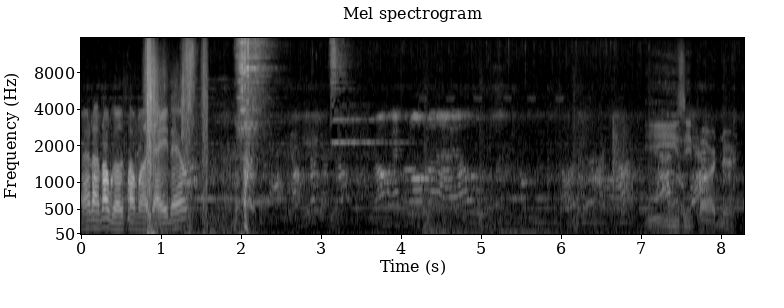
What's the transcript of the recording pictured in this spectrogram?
Nó tăng tốc ngược xong mà chạy đéo. Easy, partner.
